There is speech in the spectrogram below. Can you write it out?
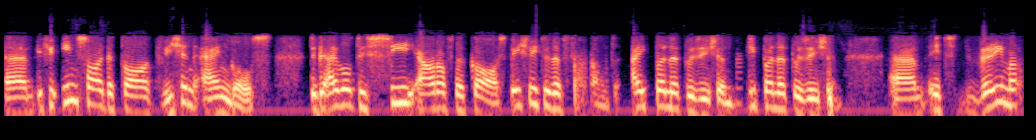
um, if you're inside the car, vision angles to be able to see out of the car, especially to the front, A pillar position, B pillar position. Um, it's very much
